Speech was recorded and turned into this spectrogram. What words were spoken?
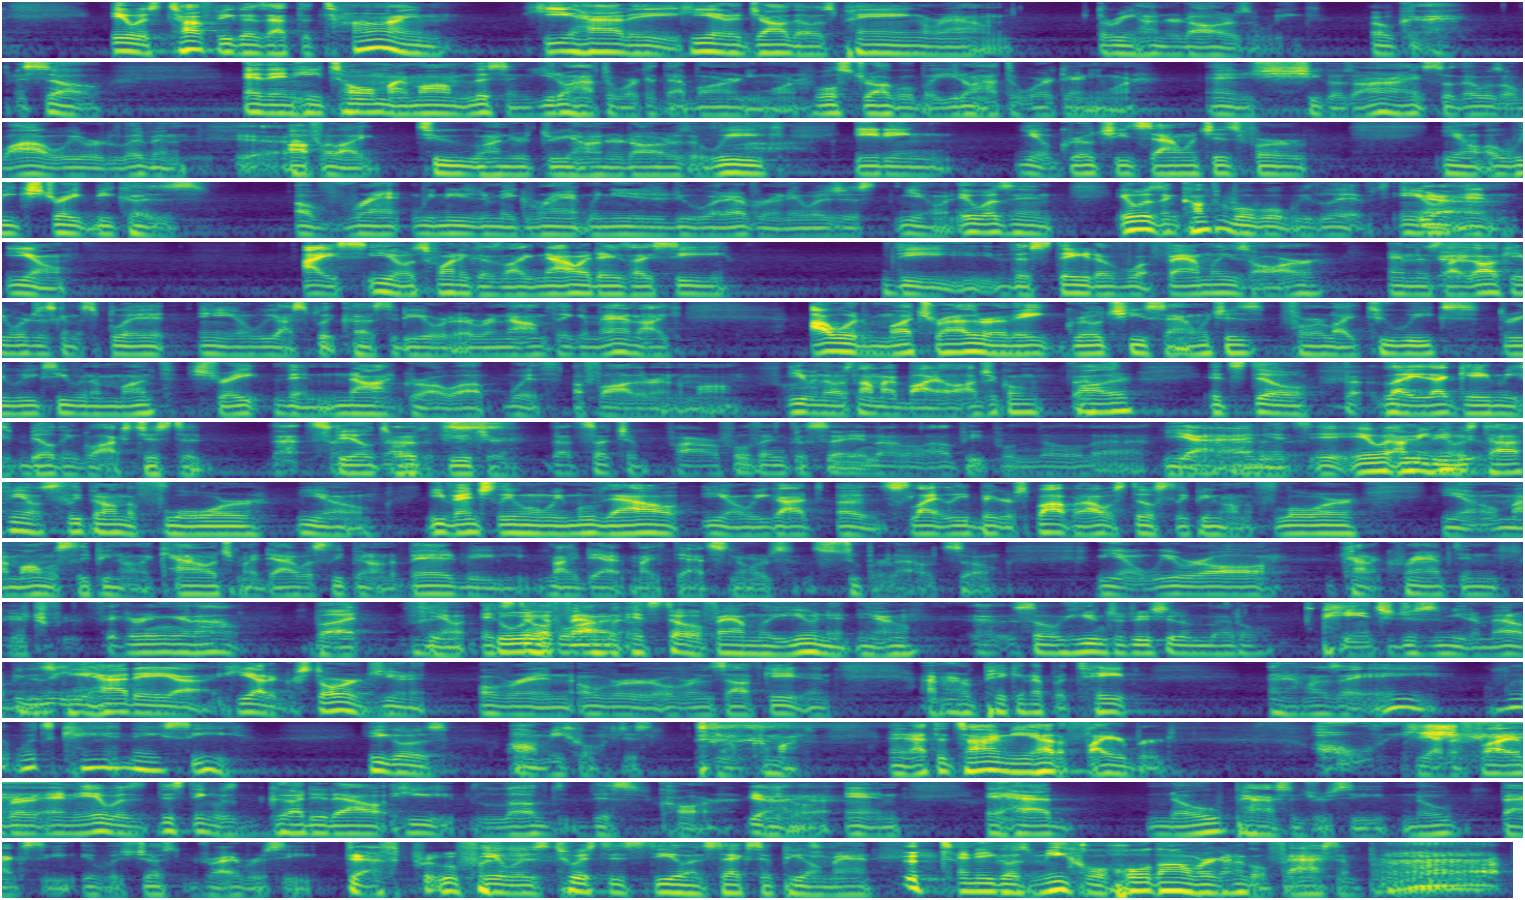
it was tough because at the time he had a he had a job that was paying around three hundred dollars a week. Okay. So, and then he told my mom, listen, you don't have to work at that bar anymore. We'll struggle, but you don't have to work anymore. And she goes, all right. So there was a while we were living Yeah. off of like $200, $300 a week, eating, you know, grilled cheese sandwiches for, you know, a week straight because of rent. We needed to make rent. We needed to do whatever. And it was just, you know, it wasn't, it wasn't comfortable what we lived, you know, Yeah. and, you know, I, you know, it's funny because like nowadays I see the the state of what families are, and it's like, okay, we're just gonna split, and you know, we got split custody or whatever. And now I'm thinking, man, like, I would much rather have ate grilled cheese sandwiches for like two weeks, three weeks, even a month straight, than not grow up with a father and a mom. Even though it's not my biological father, it's still that- like that gave me building blocks just to That's build towards the future. That's such a powerful thing to say, and not a lot of people know that. Yeah, You know, and it's it, it, I mean it was tough, you know, sleeping on the floor, you know. Eventually when we moved out, you know, we got a slightly bigger spot, but I was still sleeping on the floor. You know, my mom was sleeping on the couch, my dad was sleeping on the bed. We- My dad my dad snores super loud, so you know, we were all kind of cramped and You're figuring it out. but, you know, it's Doing still a family live. it's still a family unit, you know. Uh, So he introduced you to metal. he introduces me to metal because he had a uh, he had a storage unit over in over over in Southgate, and I remember picking up a tape, and I was like, "Hey, what, what's KNAC?" He goes, "Oh, mijo, just you know, come on." And at the time, he had a Firebird. Holy He had a Firebird, and it was this thing was gutted out. He loved this car. Yeah, you know, yeah. and it had no passenger seat, no back seat. It was just driver's seat death proof. it was twisted steel and sex appeal, man. And he goes, Mijo, hold on, we're gonna go fast, and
